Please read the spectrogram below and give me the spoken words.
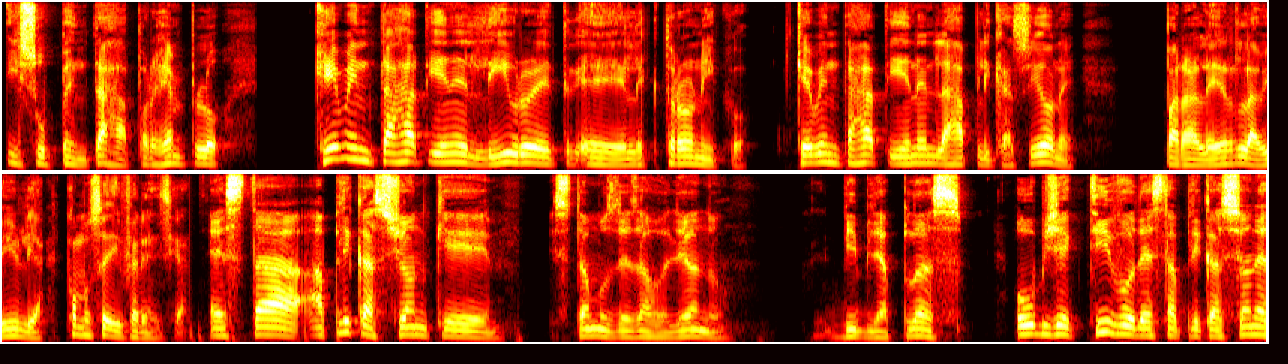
y sus ventajas? Por ejemplo, ¿qué ventaja tiene el libro eh, electrónico? ¿Qué ventaja tienen las aplicaciones para leer la Biblia? ¿Cómo se diferencia? Esta aplicación que estamos desarrollando, Biblia Plus, o objetivo desta aplicação é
